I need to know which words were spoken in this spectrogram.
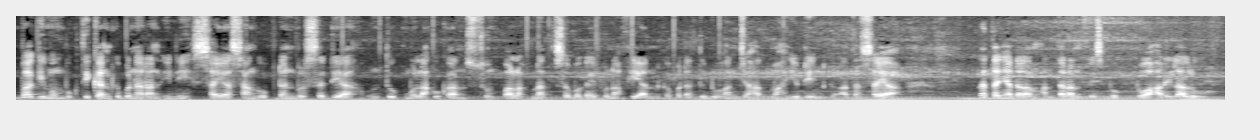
Bagi membuktikan kebenaran ini, saya sanggup dan bersedia untuk melakukan sumpah laknat sebagai penafian kepada tuduhan jahat Mahyudin ke atas saya, katanya dalam hantaran Facebook dua hari lalu.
